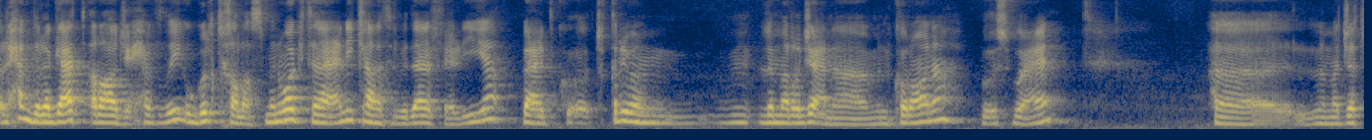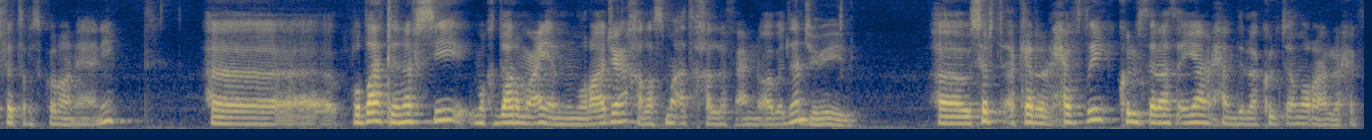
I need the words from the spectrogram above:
الحمد لله قعدت أراجع حفظي وقلت خلاص من وقتها يعني كانت البداية الفعلية بعد تقريبا لما رجعنا من كورونا بأسبوعين آه لما جت فترة كورونا يعني آه وضعت لنفسي مقدار معين من المراجعة خلاص ما أتخلف عنه ابدا. جميل. آه وصرت أكرر حفظي كل ثلاث أيام الحمد لله كنت أمر على حفظي.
